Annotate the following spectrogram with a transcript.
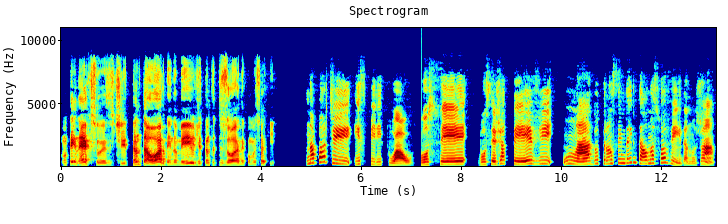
não tem nexo existir tanta ordem no meio de tanta desordem como isso aqui. Na parte espiritual, você você já teve um lado transcendental na sua vida, não já?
